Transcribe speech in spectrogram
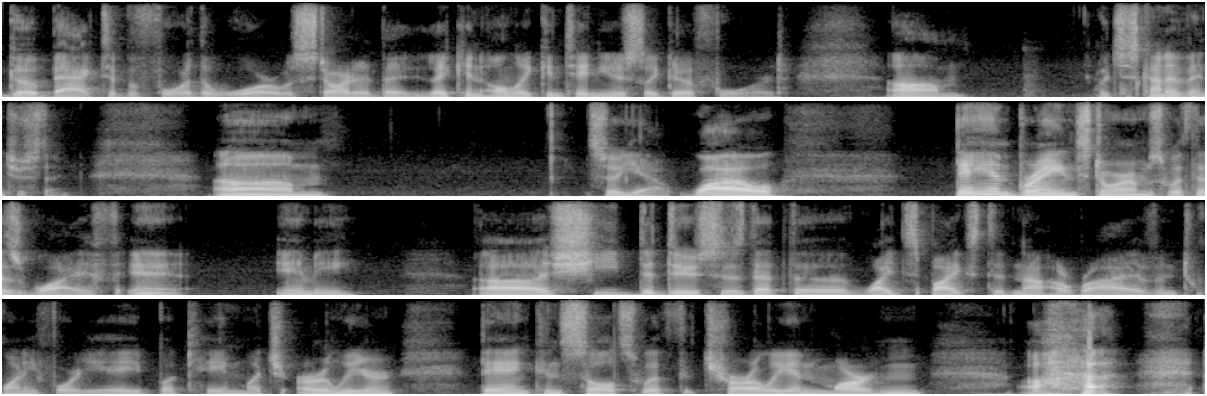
go back to before the war was started they, they can only continuously go forward um, which is kind of interesting um, so yeah while dan brainstorms with his wife emmy uh, she deduces that the white spikes did not arrive in 2048 but came much earlier. Dan consults with Charlie and Martin, uh,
